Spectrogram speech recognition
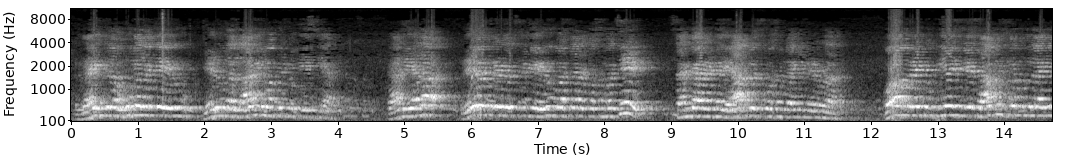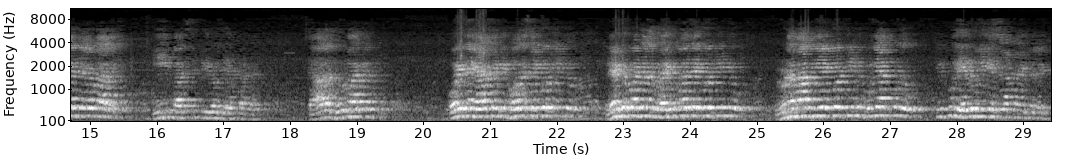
రైతుల ఊళ్ళకే ఎరువుల లాగి పంపిణీ కేసీఆర్. కానీ ఎలా రేవంత్ రెడ్డి వచ్చిన ఎరువు బస్తాల కోసం వచ్చి సంగారెడ్డి యాప్లెస్ కోసం లైన్ నిలబడాలి. కోఆపరేటివ్ పిహెచ్ఎస్ ఆఫీసుల ముందు లైన్ నిలబడాలి. ఈ పరిస్థితి ఈరోజు రోజు ఏర్పడ్డది. చాలా దుర్మార్గం. పోయిన యాసకి బోనస్ ఎగ్గొట్టిండు రెండు పంటలకు రైతు బంధు ఎగ్గొట్టిండు రుణమాఫీ ఎగ్గొట్టిండు పుణ్యాత్ముడు? ఇప్పుడు ఎరువులు చేస్తున్నట్టు అయిపోలేదు.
